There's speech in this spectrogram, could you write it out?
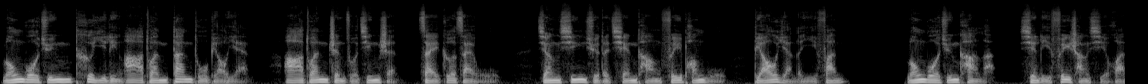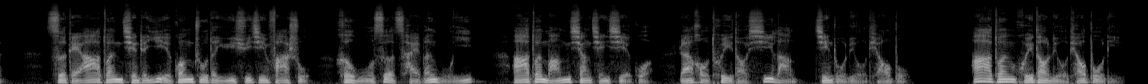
龙窝君特意令阿端单独表演，阿端振作精神，载歌载舞，将新学的钱塘飞蓬舞表演了一番。龙窝君看了，心里非常喜欢，赐给阿端嵌着夜光珠的鱼须金发束和五色彩纹舞衣。阿端忙向前谢过，然后退到西廊，进入柳条部。阿端回到柳条布里，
